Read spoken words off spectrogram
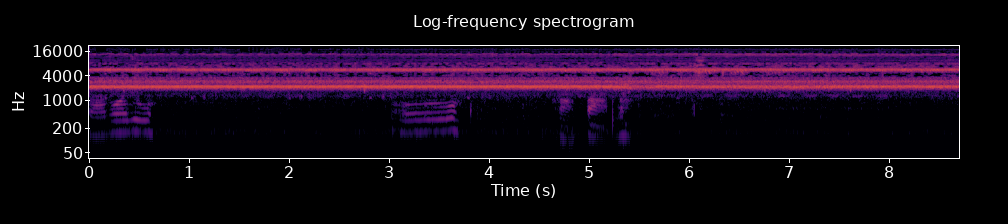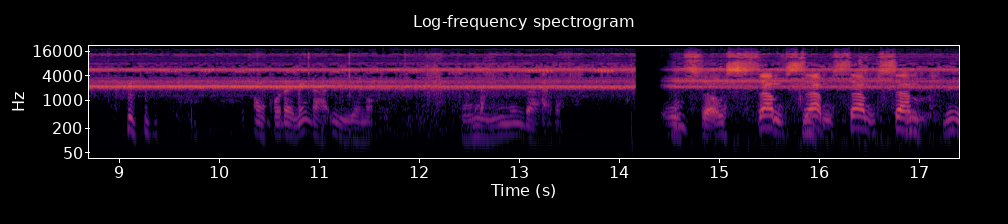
ปลาบ่ยู่โอ้ขาดากมาเอาเขาได้ไมงดาอีกเลยเนาะนี่ไมงดาปะ นึ่งสองซ้ำซ้ำซ้ำซ้นี่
